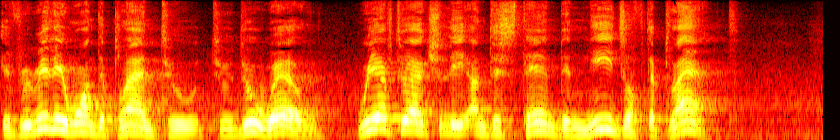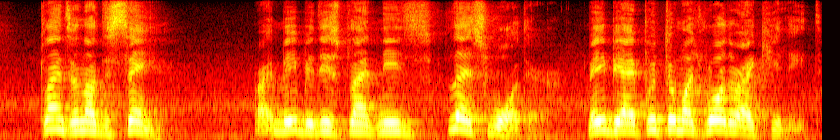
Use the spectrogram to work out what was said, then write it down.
If we really want the plant to, to do well, we have to actually understand the needs of the plant. Plants are not the same, right? Maybe this plant needs less water. Maybe I put too much water, I kill it.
